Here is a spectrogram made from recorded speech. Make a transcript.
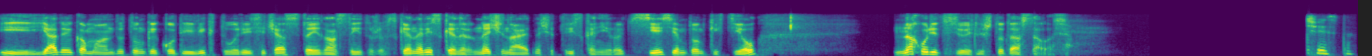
И я даю команду тонкой копии Виктории. Сейчас стоит, она стоит уже в сканере. Сканер начинает на счет 3 сканировать все 7 тонких тел. Находит все, если что-то осталось. Чисто.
